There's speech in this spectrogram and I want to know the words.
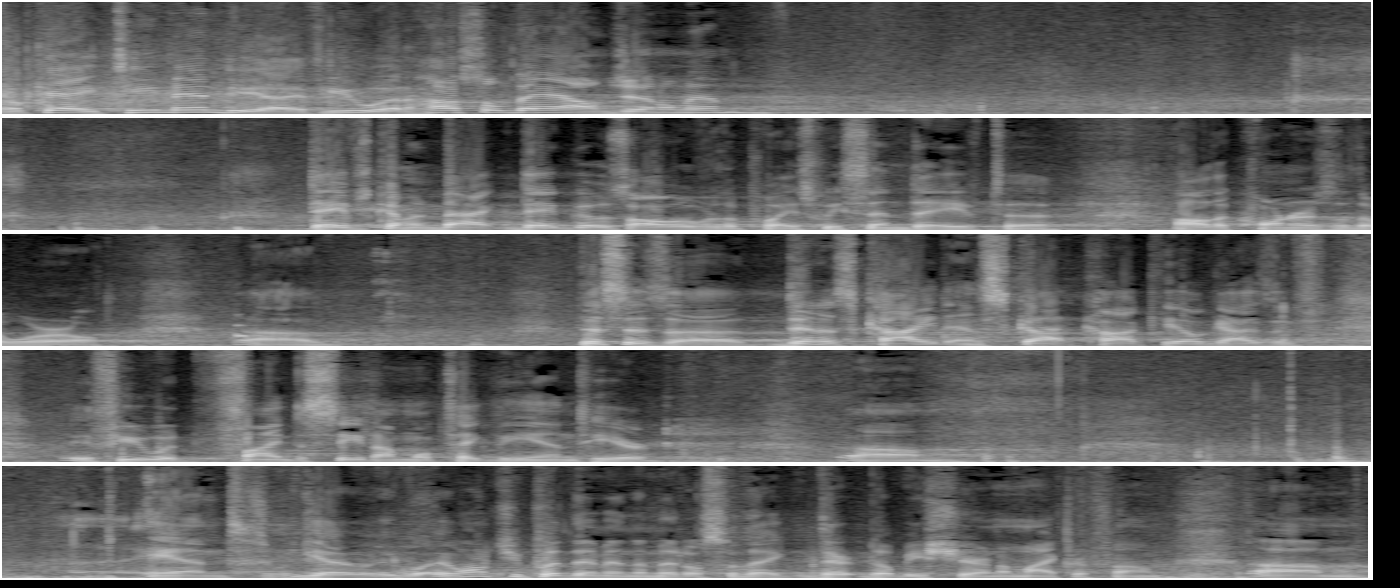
Okay, Team India, if you would hustle down, gentlemen. Dave's coming back. Dave goes all over the place. We send Dave to all the corners of the world. Uh, this is uh, Dennis Kite and Scott Cockhill. Guys, if, if you would find a seat, I'm going to take the end here. Um, and yeah, why don't you put them in the middle so they, they'll be sharing a microphone. Um,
